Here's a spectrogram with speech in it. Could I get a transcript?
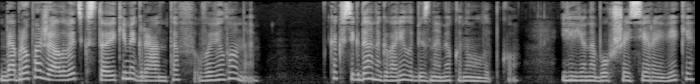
«Добро пожаловать к стойке мигрантов Вавилона». Как всегда, она говорила без намека на улыбку. Ее набухшие серые веки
